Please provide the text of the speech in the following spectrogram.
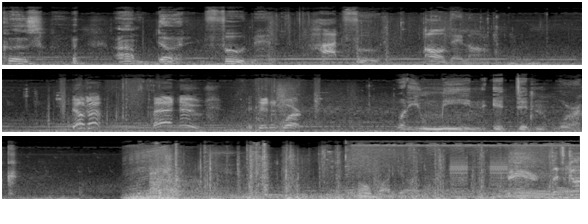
cause I'm done. Food, man. Hot food. All day long. Delta, bad news. It didn't work. What do you mean it didn't work? Oh my god. There, let's go!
